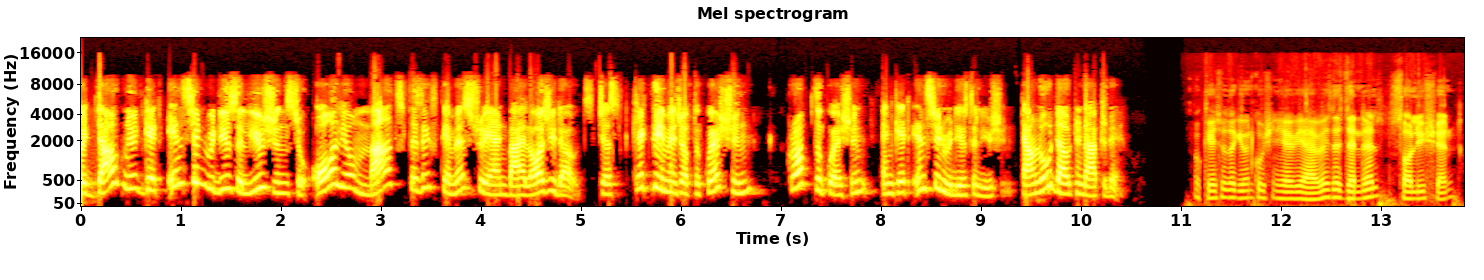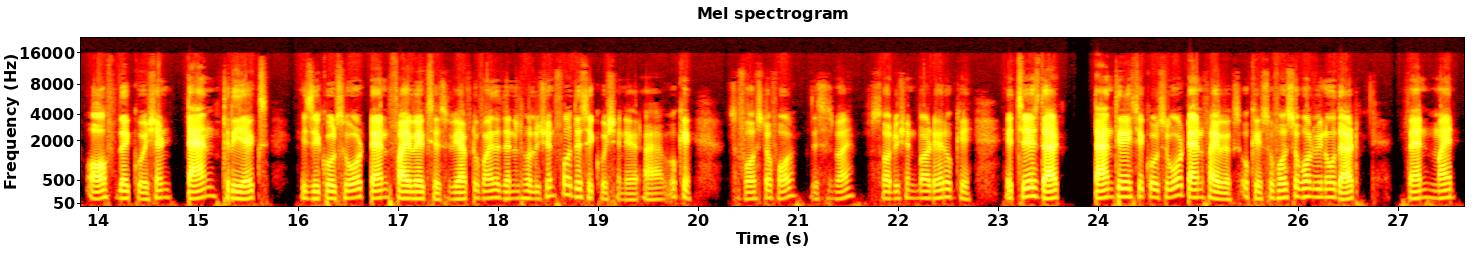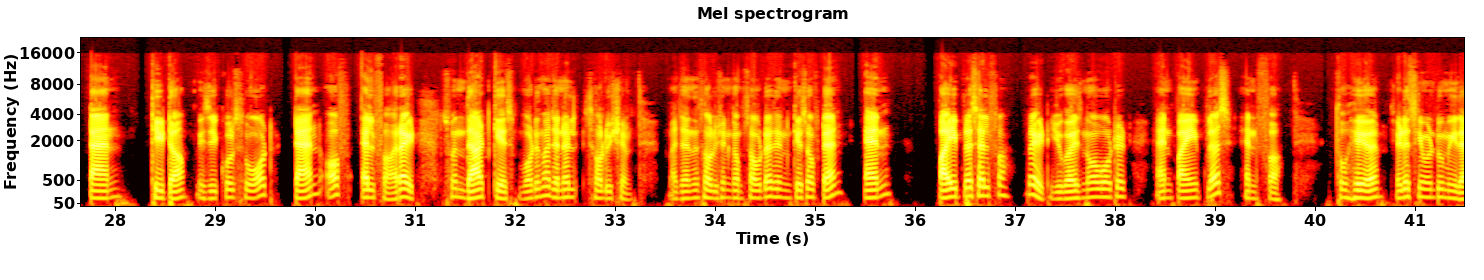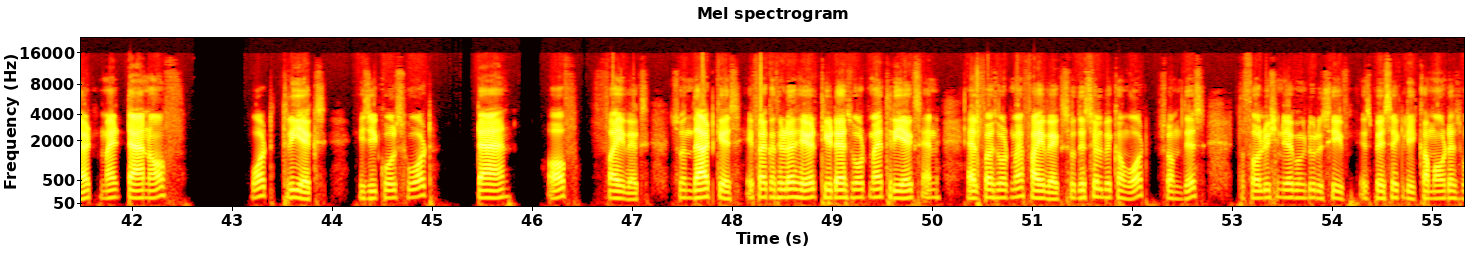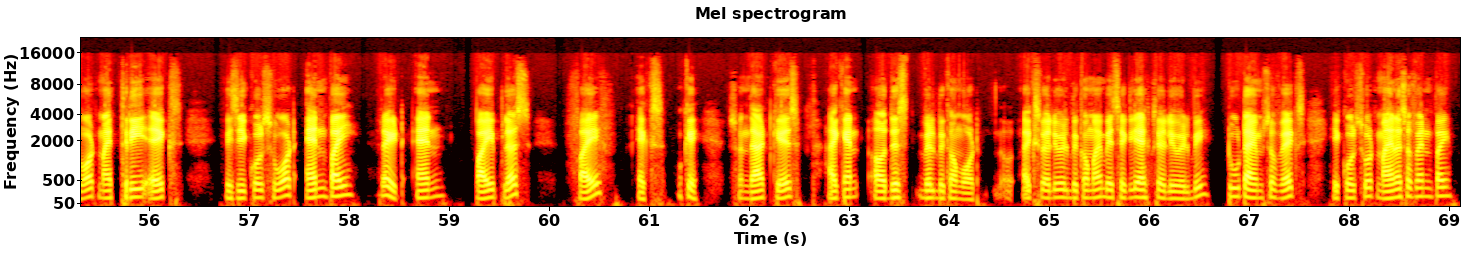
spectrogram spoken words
With Doubtnut, get instant video solutions to all your maths, physics, chemistry, and biology doubts. Just click the image of the question, crop the question, and get instant video solution. Download Doubtnut app today. Okay, so the given question here we have is the general solution of the equation tan 3x is equals to what tan 5x is. We have to find the general solution for this equation here I have. Okay, so first of all, this is my solution part here. Okay, it says that tan 3x equals to what tan 5x. Okay, so first of all, we know that when my tan theta is equals to what tan of alpha right? So in that case what is my general solution? My general solution comes out as in case of tan n pi plus alpha right? You guys know about it n pi plus alpha. So here it is given to me that my tan of what? 3x is equals to what? tan of 5x so in that case if i consider here theta is what? my 3x and alpha is what? my 5x so this will become what? From this the solution we are going to receive is basically come out as what? my 3x is equals to what? n pi right? n pi plus 5x okay so in that case I can uh, this will become what? X value will become my basically x value will be 2 times of x equals to what? Minus of n pi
